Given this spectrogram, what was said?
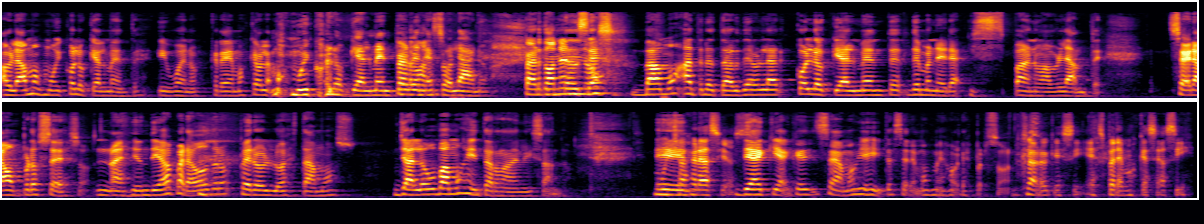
hablábamos muy coloquialmente y bueno, creemos que hablamos muy coloquialmente Perdón. venezolano. Perdónennos. Entonces, vamos a tratar de hablar coloquialmente de manera hispanohablante. Será un proceso, no es de un día para otro, pero lo estamos ya lo vamos internalizando. Muchas Eh, gracias. De aquí a que seamos viejitas seremos mejores personas. Claro que sí, esperemos que sea así.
